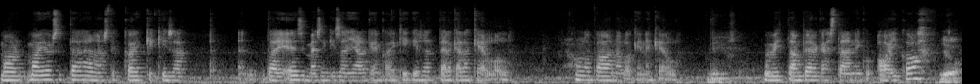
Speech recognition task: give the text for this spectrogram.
Mä oon, mä oon juossut tähän asti kaikki kisat, tai ensimmäisen kisan jälkeen kaikki kisat pelkällä kellolla. Mulla on vaan analoginen kello. Niin just. Mä mittaan pelkästään niinku aikaa Joo,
